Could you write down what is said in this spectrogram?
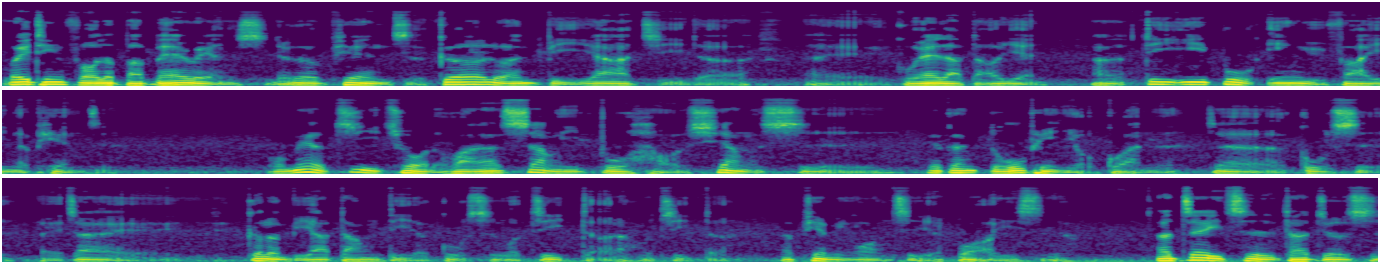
《Waiting for the Barbarians》这个片子，哥伦比亚籍的诶古埃拉导演呃，第一部英语发音的片子。我没有记错的话，他上一部好像是又跟毒品有关的这故事，诶，在。哥伦比亚当地的故事，我记得了，我记得，那片名忘记了，不好意思。那这一次他就是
